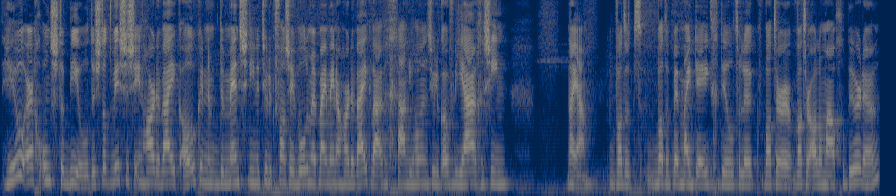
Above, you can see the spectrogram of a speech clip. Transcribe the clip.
heel erg onstabiel. Dus dat wisten ze in Harderwijk ook. En de, mensen die natuurlijk van Zeewolde met mij mee naar Harderwijk waren gegaan, die hadden natuurlijk over de jaren gezien, nou ja, wat het, wat het met mij deed gedeeltelijk, wat er, wat er allemaal gebeurde.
